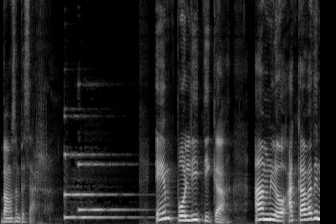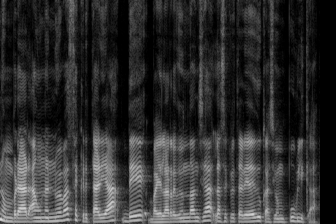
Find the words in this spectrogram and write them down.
vamos a empezar. En política, AMLO acaba de nombrar a una nueva secretaria de, vaya la redundancia, la Secretaría de Educación Pública.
